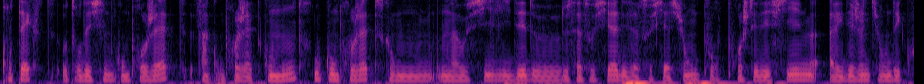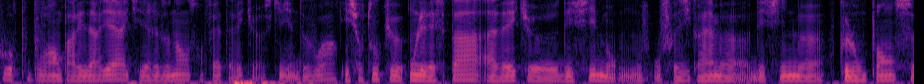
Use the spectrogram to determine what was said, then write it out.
contexte autour des films qu'on projette, enfin qu'on projette, qu'on montre, ou qu'on projette, parce qu'on on a aussi l'idée de, de s'associer à des associations pour projeter des films avec des jeunes qui ont des cours pour pouvoir en parler derrière et qu'il y ait des résonances en fait avec euh, ce qu'ils viennent de voir. Et surtout qu'on les laisse pas avec euh, des films, on, choisit quand même euh, des films que l'on pense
